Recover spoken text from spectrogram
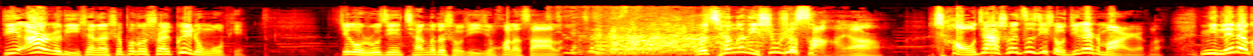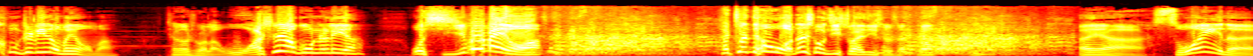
第二个底线呢，是不能摔贵重物品。结果如今强哥的手机已经换了仨了。我说强哥，你是不是傻呀？吵架摔自己手机干什么玩意儿啊？你连点控制力都没有吗？强哥说了，我是有控制力啊，我媳妇儿没有啊，还专挑我的手机摔，你说说。哎呀，所以呢，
